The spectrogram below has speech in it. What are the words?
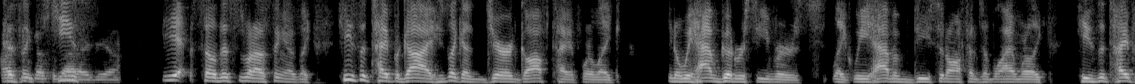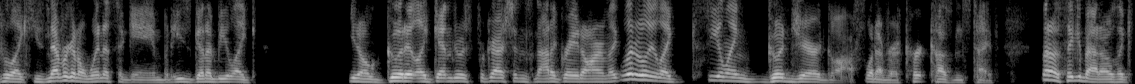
I 'Cause, think like, that's a bad he's- idea. yeah, so this is what I was thinking. I was like, he's the type of guy. He's like a Jared Goff type, where like, you know, we have good receivers, like we have a decent offensive line. Where like he's the type who like he's never gonna win us a game, but he's gonna be like, you know, good at like getting through his progressions. Not a great arm, like literally like ceiling good Jared Goff, whatever Kirk Cousins type. Then I was thinking about it. I was like,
